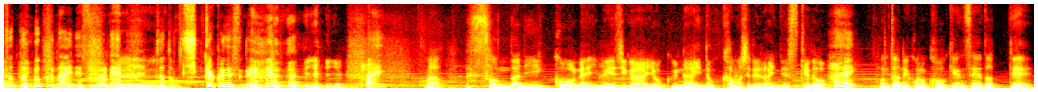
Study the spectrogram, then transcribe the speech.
ちょっとよくないですよね。ちょっと失格ですね。いやいや。はい。まあ、そんなにこうねイメージが良くないのかもしれないんですけど、はい、本当はねこの貢献制度って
